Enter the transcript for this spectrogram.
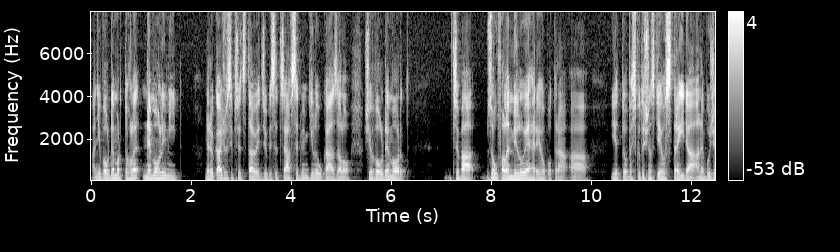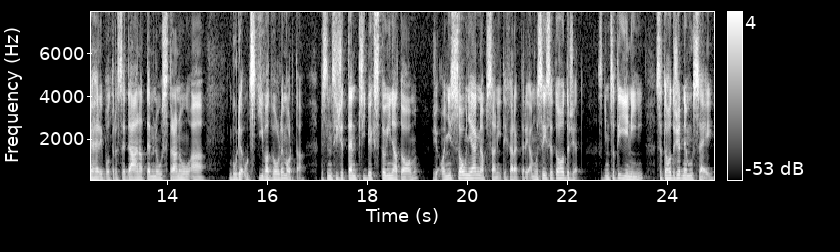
ani Voldemort tohle nemohli mít. Nedokážu si představit, že by se třeba v sedmém díle ukázalo, že Voldemort třeba zoufale miluje Harryho Pottera a je to ve skutečnosti jeho strejda, anebo že Harry Potter se dá na temnou stranu a bude uctívat Voldemorta. Myslím si, že ten příběh stojí na tom, že oni jsou nějak napsaný, ty charaktery, a musí se toho držet. Zatímco ty jiný se toho držet nemusí,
